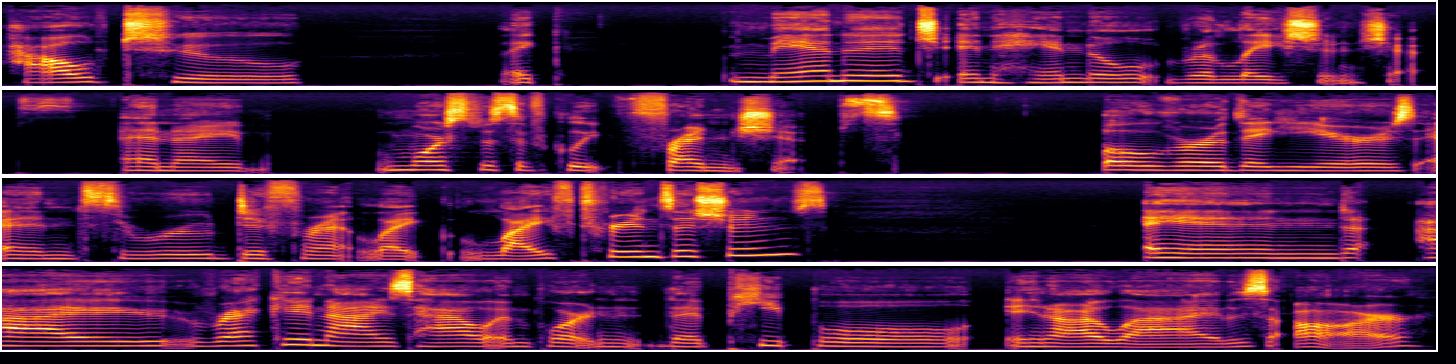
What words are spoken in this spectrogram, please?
how to like manage and handle relationships and I more specifically friendships over the years and through different like life transitions and I recognize how important the people in our lives are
